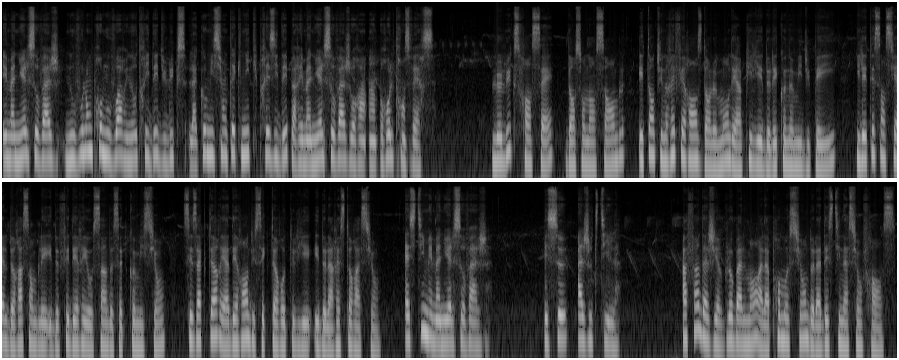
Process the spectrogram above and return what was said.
Emmanuel Sauvage, nous voulons promouvoir une autre idée du luxe. La commission technique présidée par Emmanuel Sauvage aura un rôle transverse. Le luxe français, dans son ensemble, étant une référence dans le monde et un pilier de l'économie du pays, il est essentiel de rassembler et de fédérer au sein de cette commission ces acteurs et adhérents du secteur hôtelier et de la restauration. Estime Emmanuel Sauvage. Et ce, ajoute-t-il. Afin d'agir globalement à la promotion de la destination France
